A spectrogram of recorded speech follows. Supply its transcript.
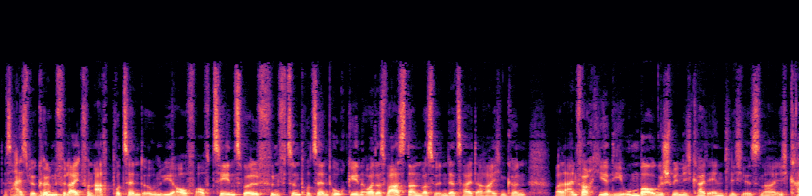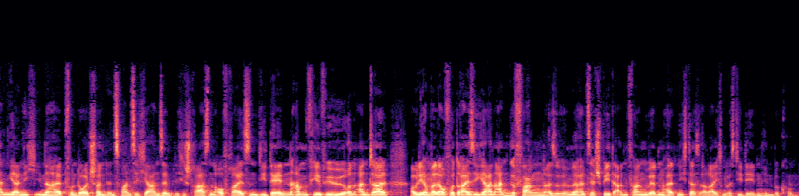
das heißt, wir können ja. vielleicht von acht Prozent irgendwie auf, auf 10, 12, 15 Prozent hochgehen. Aber das war's dann, was wir in der Zeit erreichen können, weil einfach hier die Umbaugeschwindigkeit endlich ist. Ne? Ich kann ja nicht innerhalb von Deutschland in 20 Jahren sämtliche Straßen aufreißen. Die Dänen haben viel, viel höheren Anteil, aber die haben halt auch vor 30 Jahren angefangen. Also wenn wir halt sehr spät anfangen, werden wir halt nicht das erreichen, was die Dänen hinbekommen.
